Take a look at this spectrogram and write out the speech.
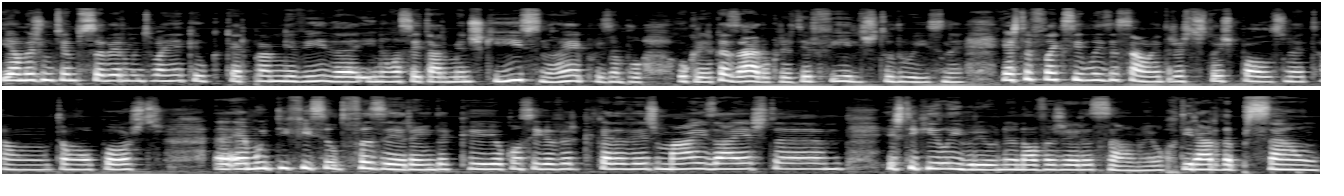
e ao mesmo tempo saber muito bem aquilo que quero para a minha vida e não aceitar menos que isso, não é? Por exemplo, o querer casar, o querer ter filhos, tudo isso, não é? E esta flexibilização entre estes dois polos né, tão, tão opostos, eh, é muito difícil de fazer, ainda que eu consiga ver que cada vez mais há esta, este equilíbrio na nova geração. É? O retirar da pressão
